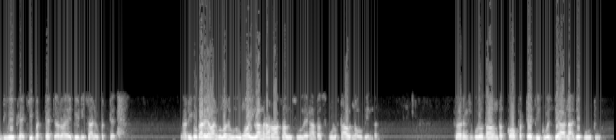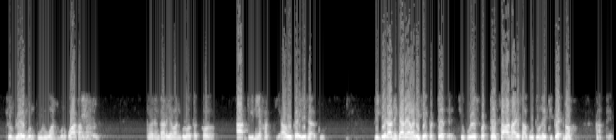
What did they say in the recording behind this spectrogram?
dua gaji pedet cara Indonesia itu pedet. Bariku karyawan kula niku lunga ilang ora asal usule ngantos 10 tahun nopo pinten. Bareng 10 tahun teko pedet iku wis anak di putu. Jumlahnya pun puluhan, pun kuatah. Bareng karyawan kula teko, ak ini hati, aku kei hakku. Pikirannya karyawan ini pedet ya. Jumlahnya pedet sa anaknya sa putune dikekno kabeh.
